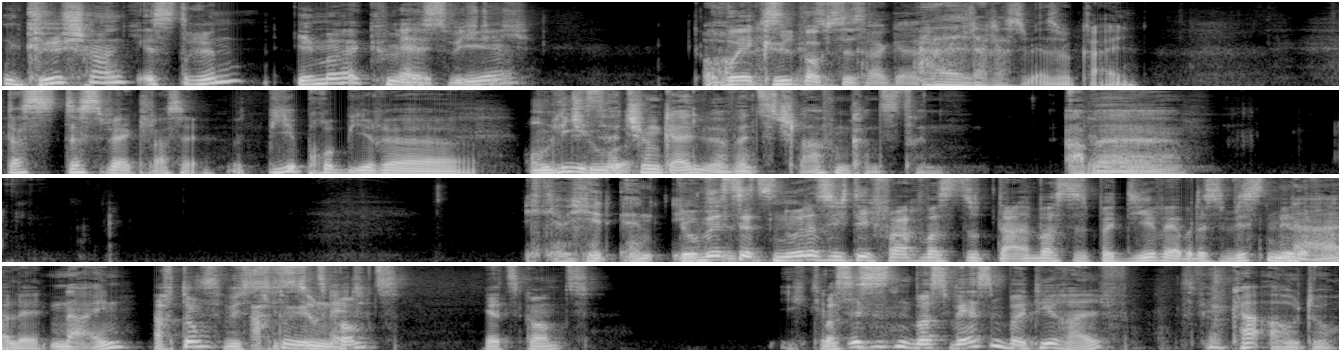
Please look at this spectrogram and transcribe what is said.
Ein Kühlschrank ist drin, immer kühles Ja, ist Bier. wichtig. Obwohl, das Kühlbox ist auch geil. Alter, das wäre so geil. Das, das wäre klasse. Bierprobierer on Bulli ist halt schon geil, weil du schlafen kannst drin. Aber ich glaube, ich hätte Du willst jetzt nur, dass ich dich frage, was du da, was das bei dir wäre, aber das wissen wir doch nein, alle. Nein. Achtung, Achtung, jetzt nicht. kommt's. Jetzt kommt's. Glaub, Was ist es denn, was wär's denn bei dir, Ralf? Das wäre kein Auto.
